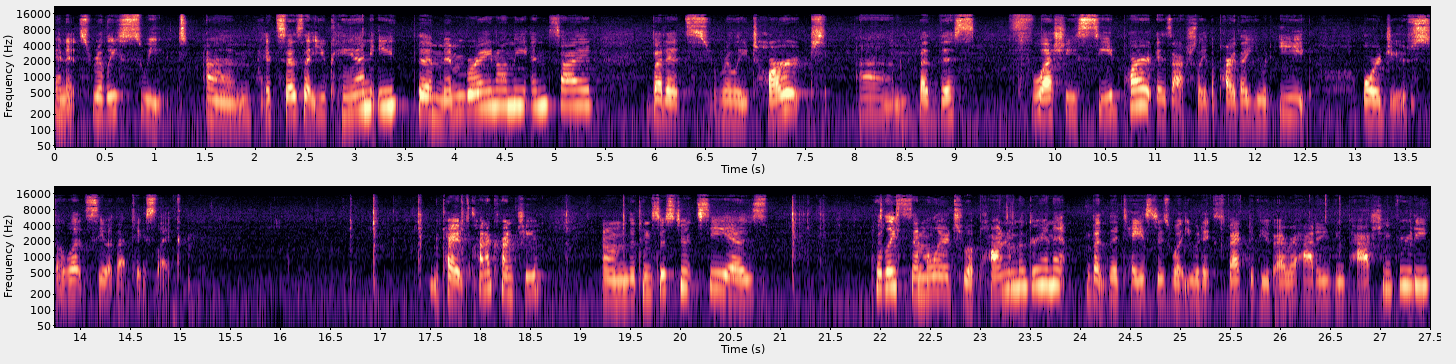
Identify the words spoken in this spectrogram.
And it's really sweet. Um, it says that you can eat the membrane on the inside, but it's really tart. Um, but this fleshy seed part is actually the part that you would eat or juice. So let's see what that tastes like. Okay, it's kind of crunchy. Um, the consistency is really similar to a pomegranate, but the taste is what you would expect if you've ever had anything passion fruity.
